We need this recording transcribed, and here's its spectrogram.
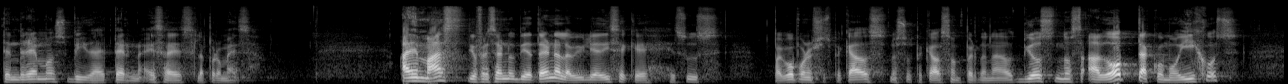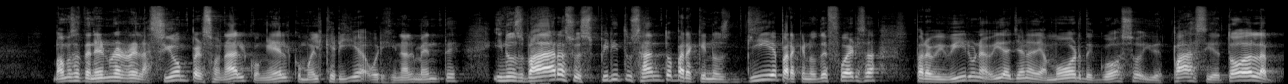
tendremos vida eterna. Esa es la promesa. Además de ofrecernos vida eterna, la Biblia dice que Jesús pagó por nuestros pecados, nuestros pecados son perdonados. Dios nos adopta como hijos Vamos a tener una relación personal con Él como Él quería originalmente y nos va a dar a su Espíritu Santo para que nos guíe, para que nos dé fuerza para vivir una vida llena de amor, de gozo y de paz y de toda la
